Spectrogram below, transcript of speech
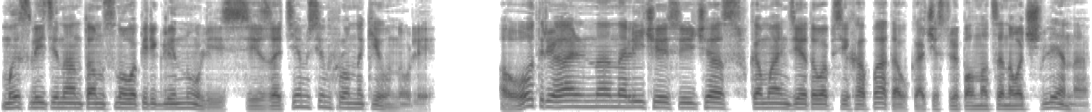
Мы с лейтенантом снова переглянулись и затем синхронно кивнули. А вот реально наличие сейчас в команде этого психопата в качестве полноценного члена.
